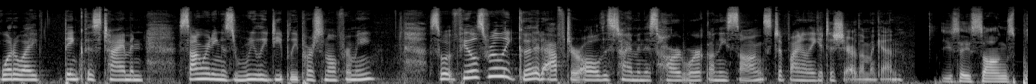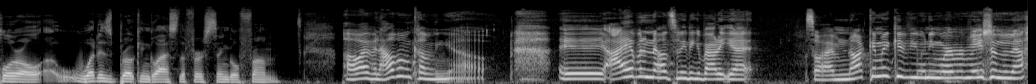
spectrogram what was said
what do I think this time, and songwriting is really deeply personal for me. So it feels really good after all this time and this hard work on these songs to finally get to share them again. You say songs plural. What is Broken Glass the first single from? Oh, I have an album coming out. Uh, I haven't announced anything about it yet, so I'm not going to give you any more information than that.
